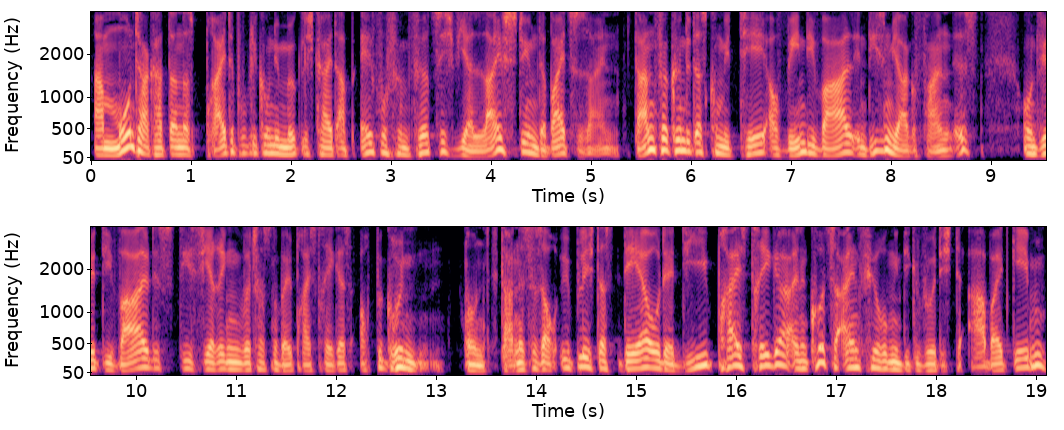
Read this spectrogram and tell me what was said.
Am Montag hat dann das breite Publikum die Möglichkeit, ab 11.45 Uhr via Livestream dabei zu sein. Dann verkündet das Komitee, auf wen die Wahl in diesem Jahr gefallen ist und wird die Wahl des diesjährigen Wirtschaftsnobelpreisträgers auch begründen. Und dann ist es auch üblich, dass der oder die Preisträger eine kurze Einführung in die gewürdigte Arbeit geben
